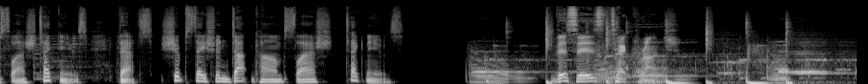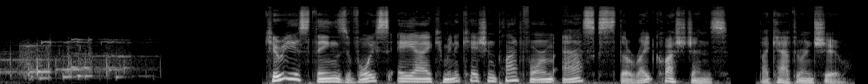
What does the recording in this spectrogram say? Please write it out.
slash technews. That's shipstation.com slash technews. This is TechCrunch. Curious Things voice AI communication platform asks the right questions by Catherine Shu.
